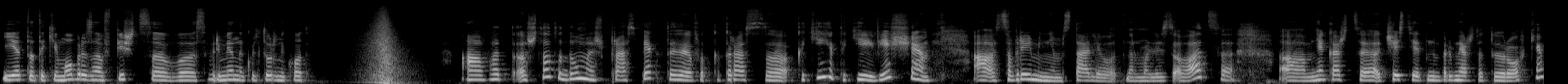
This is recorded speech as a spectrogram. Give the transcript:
И это таким образом впишется в современный культурный код. А вот э, что ты думаешь про аспекты, вот как раз э, какие такие вещи а, со временем стали вот нормализоваться? А, мне кажется, отчасти это, например, татуировки.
